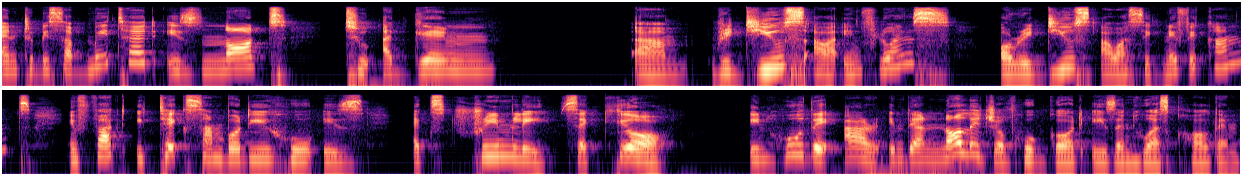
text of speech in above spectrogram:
And to be submitted is not to again um, reduce our influence or reduce our significance. In fact, it takes somebody who is extremely secure in who they are, in their knowledge of who God is and who has called them,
